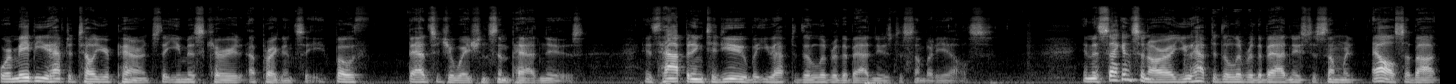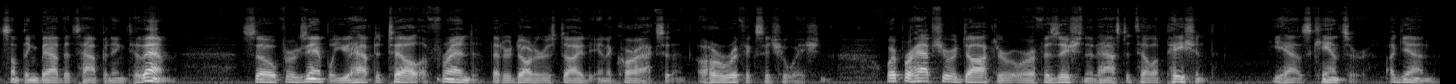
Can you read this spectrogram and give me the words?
Or maybe you have to tell your parents that you miscarried a pregnancy. Both bad situations and bad news. It's happening to you, but you have to deliver the bad news to somebody else. In the second scenario, you have to deliver the bad news to someone else about something bad that's happening to them. So, for example, you have to tell a friend that her daughter has died in a car accident, a horrific situation. Or perhaps you're a doctor or a physician that has to tell a patient he has cancer. Again,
